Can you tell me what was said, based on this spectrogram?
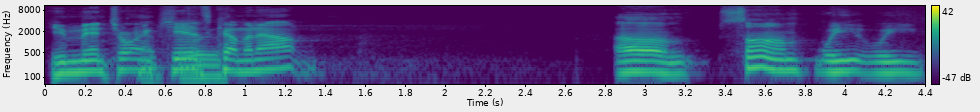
You mentoring kids coming out? Um, some we we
